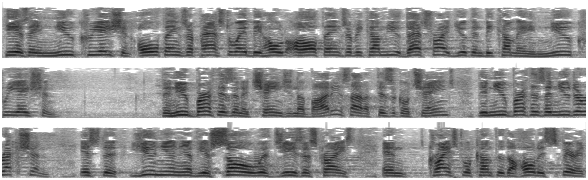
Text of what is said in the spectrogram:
he is a new creation. Old things are passed away. Behold, all things are become new. That's right. You can become a new creation. The new birth isn't a change in the body. It's not a physical change. The new birth is a new direction. It's the union of your soul with Jesus Christ. And Christ will come through the Holy Spirit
